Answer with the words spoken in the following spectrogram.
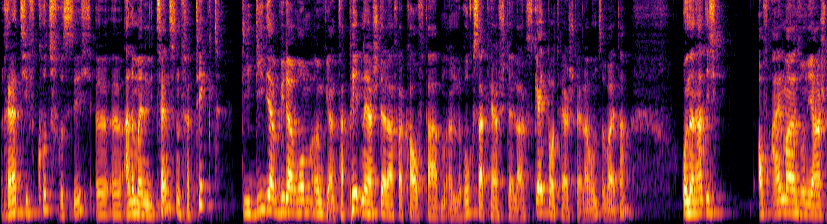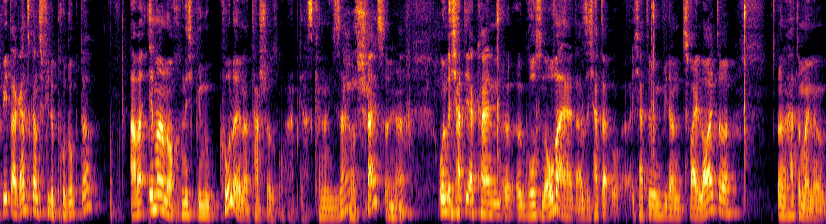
relativ kurzfristig äh, äh, alle meine Lizenzen vertickt, die die dann wiederum irgendwie an Tapetenhersteller verkauft haben, an Rucksackhersteller, Skateboardhersteller und so weiter. Und dann hatte ich auf einmal so ein Jahr später ganz, ganz viele Produkte, aber immer noch nicht genug Kohle in der Tasche. So, das kann doch nicht sein, das ist scheiße, ja. Und ich hatte ja keinen äh, äh, großen Overhead, also ich hatte, ich hatte irgendwie dann zwei Leute, äh, hatte meine,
